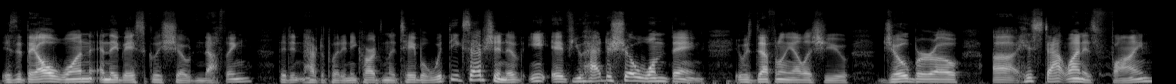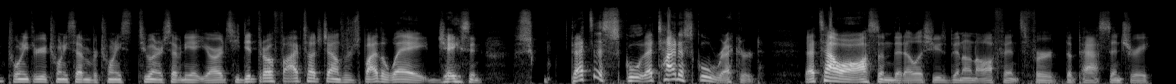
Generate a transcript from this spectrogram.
is that they all won and they basically showed nothing. They didn't have to put any cards on the table with the exception of if you had to show one thing, it was definitely LSU. Joe Burrow, uh, his stat line is fine 23 or 27 for 20, 278 yards. He did throw five touchdowns, which, by the way, Jason, that's a school, that tied a school record. That's how awesome that LSU's been on offense for the past century.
